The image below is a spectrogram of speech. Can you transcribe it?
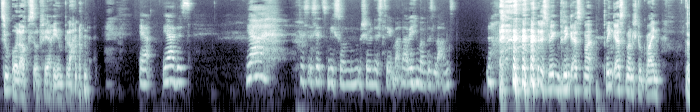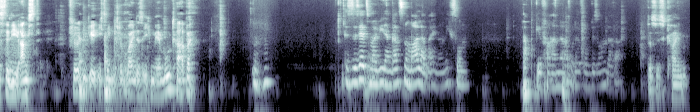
zu Urlaubs- und Ferienplanung. Ja, ja, das, ja, das ist jetzt nicht so ein schönes Thema. Da habe ich immer ein bisschen Angst. Deswegen trink erstmal trink erst mal ein Stück Wein, dass dir die Angst flöten geht. Ich trinke ein Stück Wein, dass ich mehr Mut habe. Mhm. Das ist jetzt mal wieder ein ganz normaler Wein und nicht so ein abgefahrener oder so ein besonderer Das ist kein,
